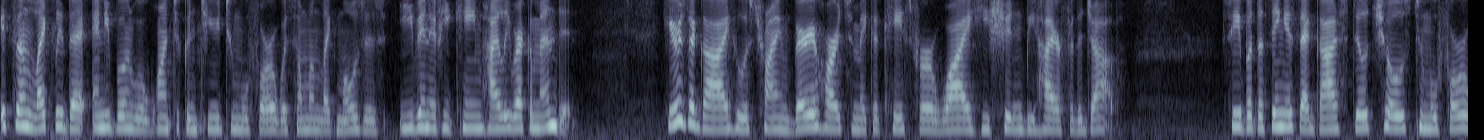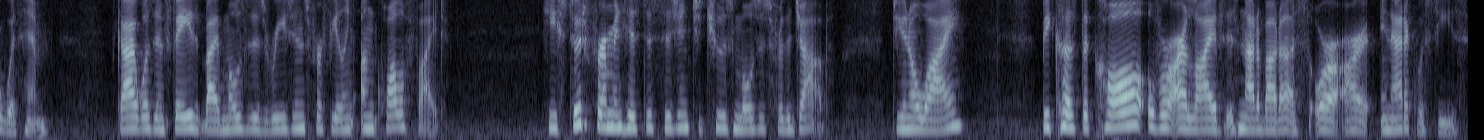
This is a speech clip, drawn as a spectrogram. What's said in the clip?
it's unlikely that anyone will want to continue to move forward with someone like Moses, even if he came highly recommended. Here's a guy who is trying very hard to make a case for why he shouldn't be hired for the job. See, but the thing is that God still chose to move forward with him. God wasn't fazed by Moses' reasons for feeling unqualified. He stood firm in his decision to choose Moses for the job. Do you know why? Because the call over our lives is not about us or our inadequacies.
